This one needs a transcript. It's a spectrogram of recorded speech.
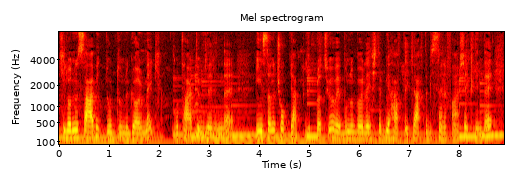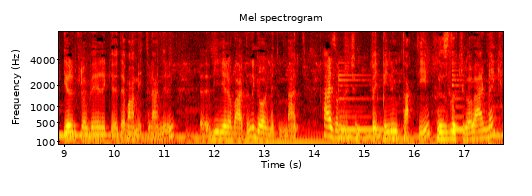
kilonun sabit durduğunu görmek o tartı üzerinde insanı çok yıpratıyor ve bunu böyle işte bir hafta, iki hafta, bir sene falan şeklinde yarım kilo vererek e, devam ettirenlerin e, bir yere vardığını görmedim ben. Her zaman için benim taktiğim hızlı kilo vermek.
